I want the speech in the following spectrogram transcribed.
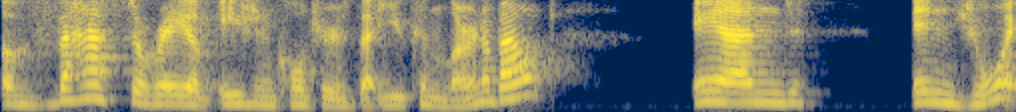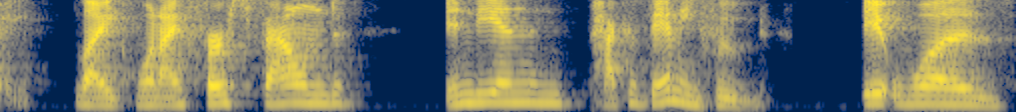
a vast array of Asian cultures that you can learn about. And enjoy. Like when I first found Indian and Pakistani food, it was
